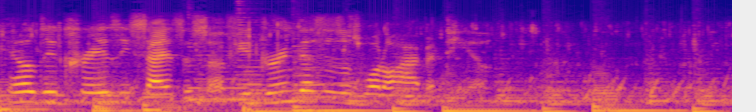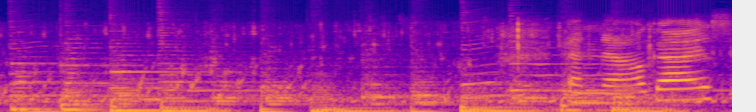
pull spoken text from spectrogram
it'll do crazy sizes. So if you drink this, this is what'll happen to you. And now, guys,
